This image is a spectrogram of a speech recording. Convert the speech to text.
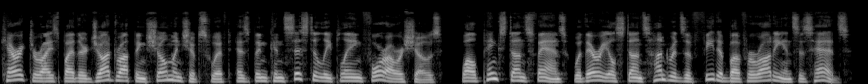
characterized by their jaw dropping showmanship. Swift has been consistently playing four hour shows, while Pink stuns fans with aerial stunts hundreds of feet above her audience's heads.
